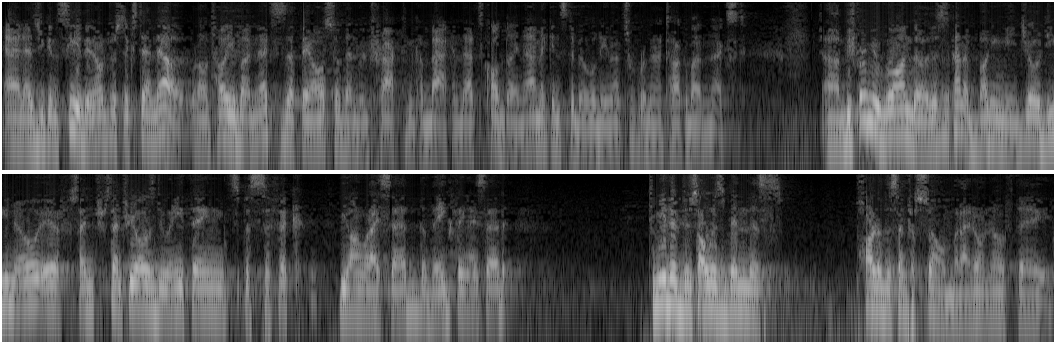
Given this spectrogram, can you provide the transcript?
And as you can see, they don't just extend out. What I'll tell you about next is that they also then retract and come back, and that's called dynamic instability, and that's what we're going to talk about next. Uh, before we move on, though, this is kind of bugging me. Joe, do you know if cent- centrioles do anything specific beyond what I said, the vague thing I said? To me, there's just always been this part of the centrosome, but I don't know if they.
